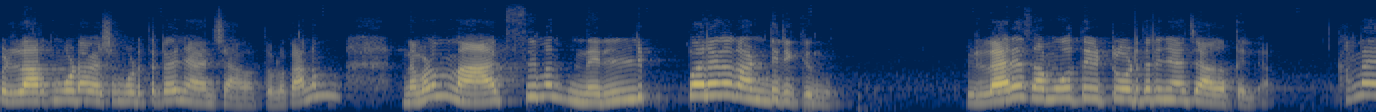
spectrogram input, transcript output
പിള്ളേർക്കും കൂടെ വിഷം കൊടുത്തിട്ടേ ഞാൻ ചാകത്തുള്ളൂ. കാരണം നമ്മൾ മാക്സിമം നെല്ലിപ്പലക കണ്ടിരിക്കുന്നു. പിള്ളേരെ സമൂഹത്തിൽ ഇട്ട് കൊടുത്തിട്ട് ഞാൻ ചാകത്തില്ല. കാരണം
